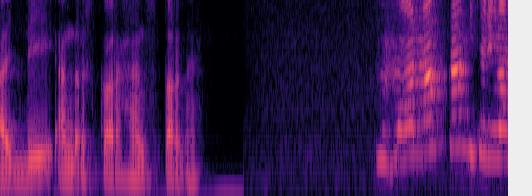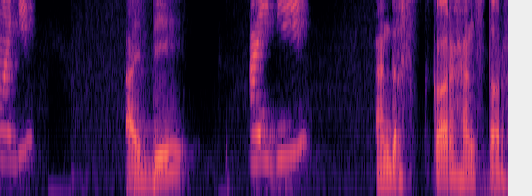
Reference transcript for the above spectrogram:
ID underscore handstore teh. Mohon maaf kan bisa diulang lagi? ID ID underscore Hanstore.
